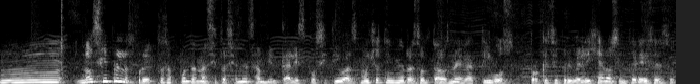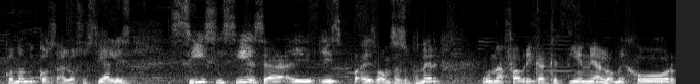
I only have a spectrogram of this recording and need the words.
Mm, no siempre los proyectos apuntan a situaciones ambientales positivas, muchos tienen resultados negativos porque se privilegian los intereses económicos a los sociales. Sí, sí, sí, o sea, eh, es, vamos a suponer una fábrica que tiene a lo mejor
